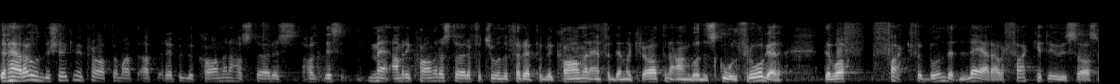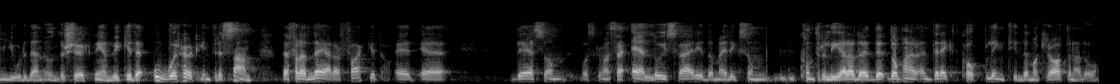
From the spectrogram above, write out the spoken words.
Den här undersökningen vi pratar om att, att republikanerna har större, har, amerikaner har större förtroende för republikanerna än för demokraterna angående skolfrågor. Det var fackförbundet, lärarfacket i USA som gjorde den undersökningen, vilket är oerhört intressant därför att lärarfacket är, är det som, vad ska man säga, LO i Sverige, de är liksom kontrollerade, de har en direkt koppling till demokraterna då,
